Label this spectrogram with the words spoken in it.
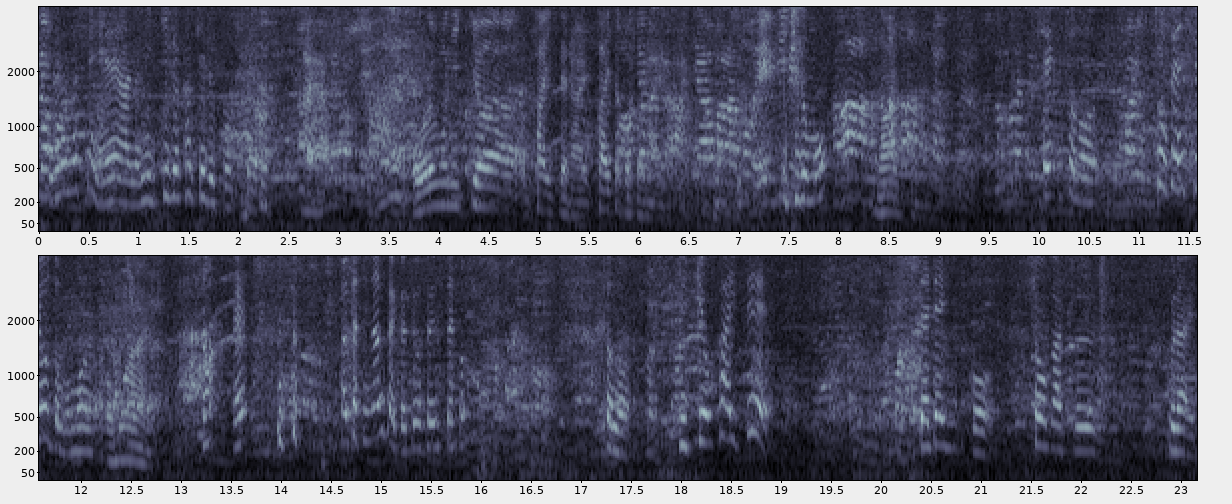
羨ましいねあの日記が書ける子って。俺も日記は書いてない。書いたことない一度も？ないえその挑戦しようとも思わなかったですね思わないです。なえ？私何回か挑戦したよ。その日記を書いて大体こう正月ぐらいに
